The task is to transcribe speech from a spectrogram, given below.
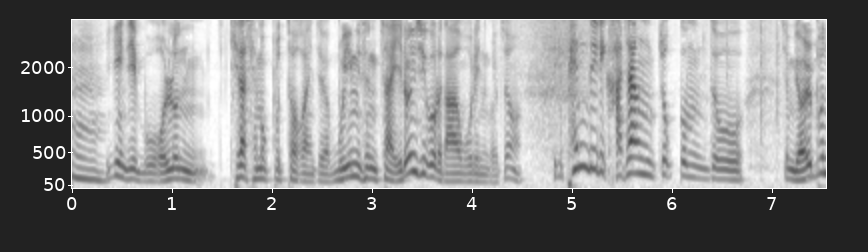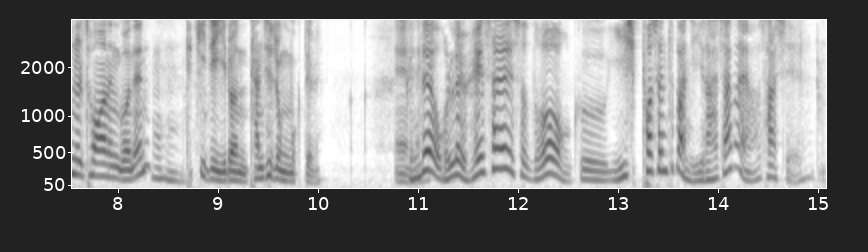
음. 이게 이제 뭐 언론 기사 제목부터가 이제 무임승차 이런 식으로 나와버리는 거죠. 팬들이 가장 조금 더좀 열분을 통하는 거는 음. 특히 이제 이런 단체 종목들. 예. 근데 원래 회사에서도 그 20%만 일하잖아요, 사실.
